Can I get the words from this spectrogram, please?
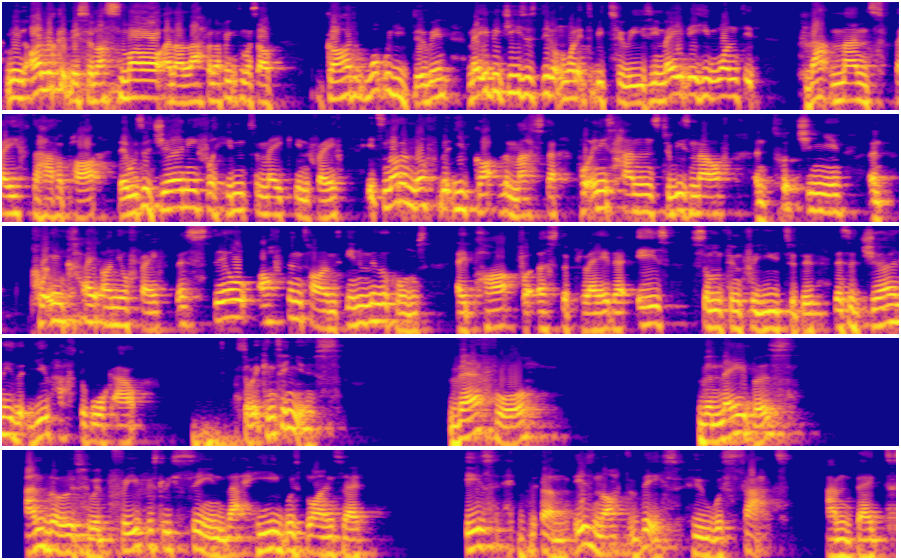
I mean, I look at this and I smile and I laugh and I think to myself, God, what were you doing? Maybe Jesus didn't want it to be too easy. Maybe he wanted that man's faith to have a part. There was a journey for him to make in faith. It's not enough that you've got the master putting his hands to his mouth and touching you and putting clay on your faith. There's still oftentimes in miracles a part for us to play. There is something for you to do. There's a journey that you have to walk out. So it continues. Therefore, the neighbors and those who had previously seen that he was blind said, Is, um, is not this who was sat and begged?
